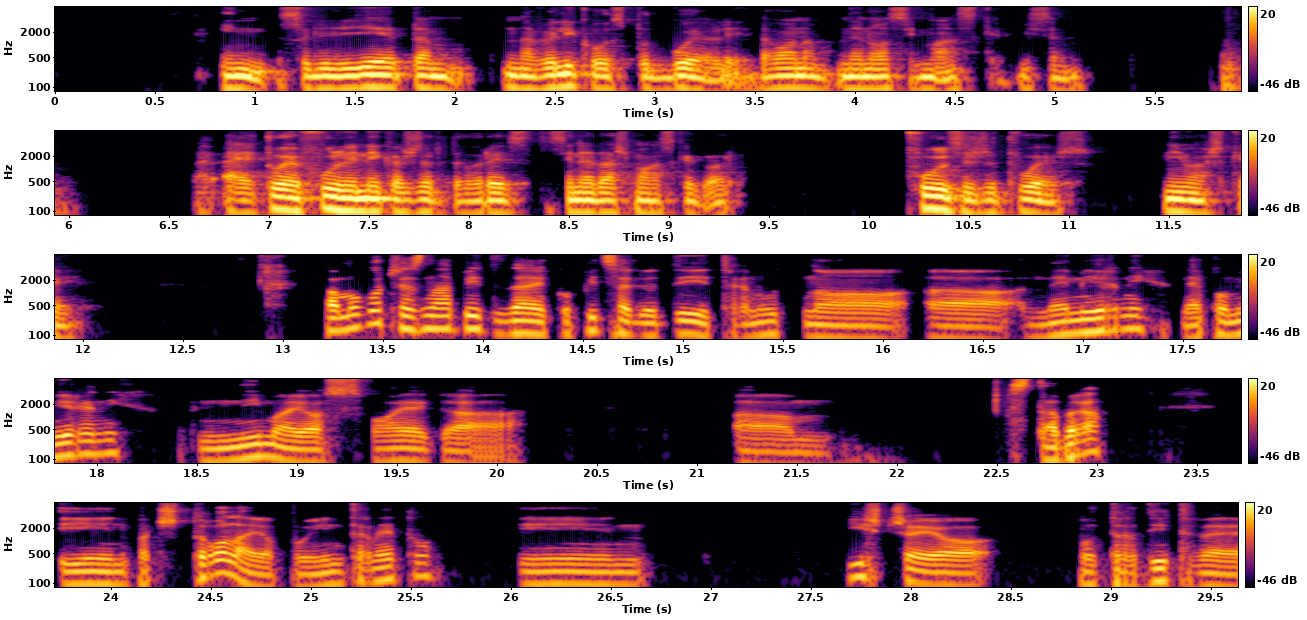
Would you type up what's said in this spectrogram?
In so ljudje tam na veliko spodbujali, da ona ne nosi maske. Mislim, je to je ful je neka žrtev, res, da si ne daš maske gor. Ful se žrtvuješ, nimaš kaj. pa mogoče zna biti, da je kupica ljudi trenutno uh, nemirnih, nepomirjenih, nimajo svojega um, stebra in pač trolajo po internetu in iščejo potrditve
